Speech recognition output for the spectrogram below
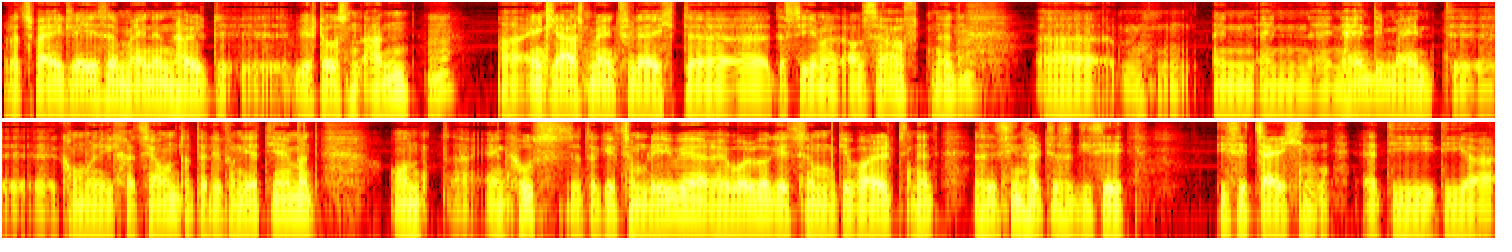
oder zwei Gläser meinen halt, äh, wir stoßen an. Hm? Äh, ein Glas meint vielleicht, äh, dass sie jemand ansauft. Nicht? Mhm. Äh, ein, ein, ein Handy meint Kommunikation, da telefoniert jemand. Und ein Kuss, da geht es um Liebe, ein Revolver geht es um Gewalt. Nicht? Also es sind halt also diese, diese Zeichen, die, die ja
